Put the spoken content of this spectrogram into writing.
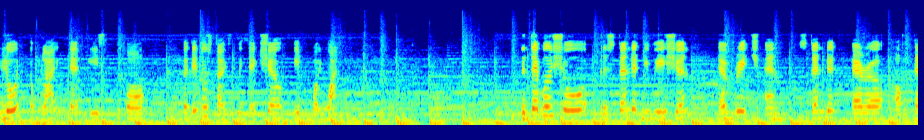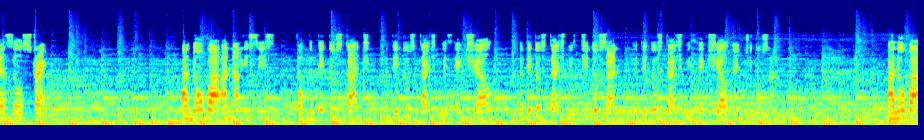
load applied that is for potato starch with eggshell 8.1. The table show the standard deviation, average and standard error of tensile strength. ANOVA analysis for potato starch, potato starch with eggshell, potato starch with chitosan, potato starch with eggshell and chitosan. ANOVA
